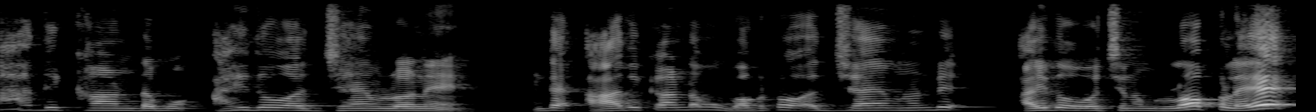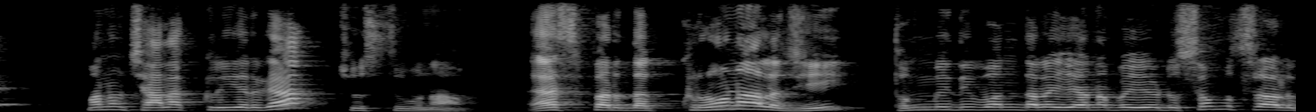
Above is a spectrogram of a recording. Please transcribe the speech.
ఆది కాండము ఐదో అధ్యాయంలోనే అంటే ఆది కాండము ఒకటో అధ్యాయం నుండి ఐదో వచనం లోపలే మనం చాలా క్లియర్గా చూస్తూ ఉన్నాం. యాజ్ పర్ ద క్రోనాలజీ తొమ్మిది వందల ఎనభై ఏడు సంవత్సరాలు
